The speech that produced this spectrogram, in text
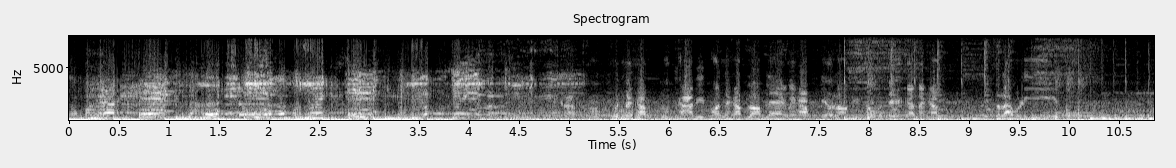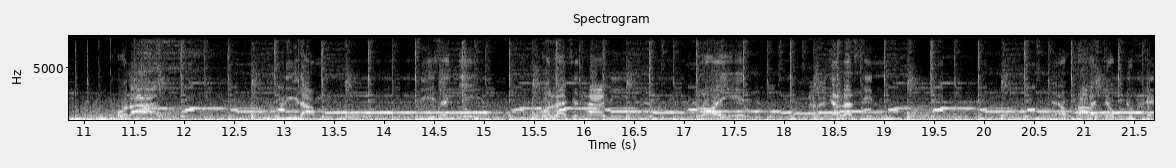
ขอบคุณครับครับขอบคุณนะครับ ลูกค้าพี่พจน์นะครับ รอบแรกนะครับ เดี๋ยวรอบที่สองเจอกันนะครับ สระบุรี โคราชบุรีรัมย์ศรีสะเกษอุบลราชธานีร้อยเอ็ด กาฬสินแล้วก็จบด้วย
